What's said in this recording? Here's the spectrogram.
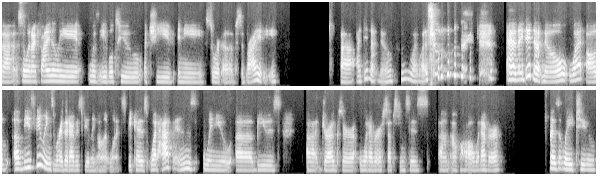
Uh, so when I finally was able to achieve any sort of sobriety, uh, I did not know who I was. and I did not know what all of these feelings were that I was feeling all at once. Because what happens when you uh, abuse uh, drugs or whatever substances, um, alcohol, whatever, as a way to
